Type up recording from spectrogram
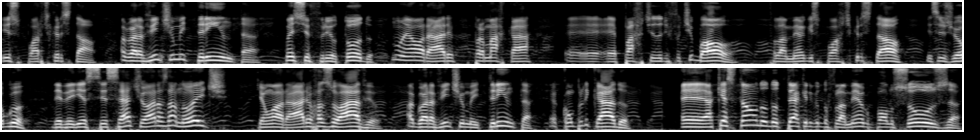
e Esporte Cristal. Agora, 21 e 30 com esse frio todo, não é horário para marcar é, é, partida de futebol. Flamengo e Esporte Cristal. Esse jogo deveria ser 7 horas da noite, que é um horário razoável. Agora, 21 e 30 é complicado. É, a questão do, do, técnico do Flamengo, Paulo Souza,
